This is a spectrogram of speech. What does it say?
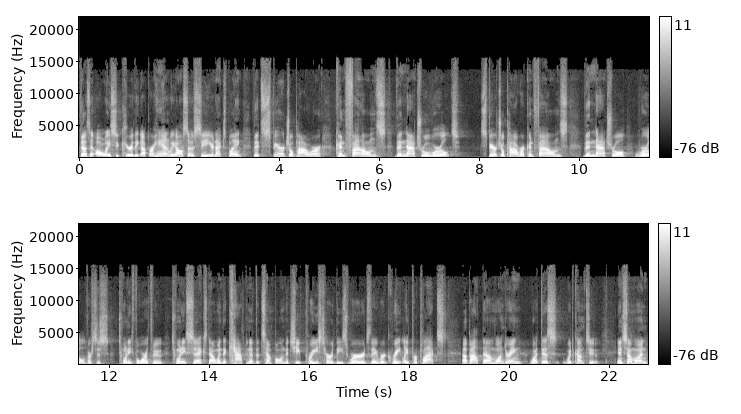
doesn't always secure the upper hand. We also see, your next blank, that spiritual power confounds the natural world. Spiritual power confounds the natural world. Verses 24 through 26. Now, when the captain of the temple and the chief priest heard these words, they were greatly perplexed about them, wondering what this would come to. And someone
